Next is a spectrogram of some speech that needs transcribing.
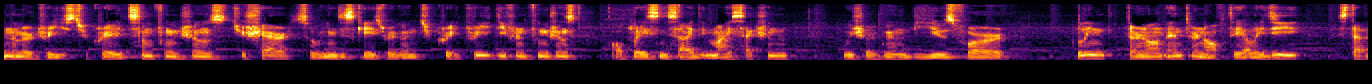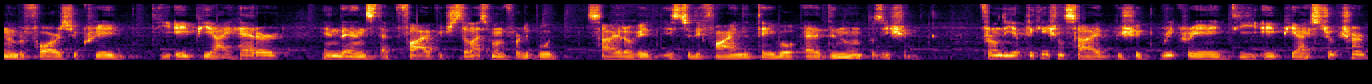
number three is to create some functions to share. So in this case, we're going to create three different functions all placed inside the my section, which are going to be used for blink, turn on and turn off the LED. Step number four is to create the API header. And then step five, which is the last one for the boot side of it is to define the table at the known position. From the application side, we should recreate the API structure.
